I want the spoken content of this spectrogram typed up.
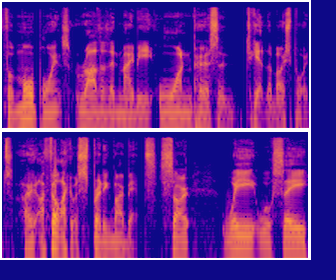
for more points rather than maybe one person to get the most points. I, I felt like it was spreading my bets. So we will see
